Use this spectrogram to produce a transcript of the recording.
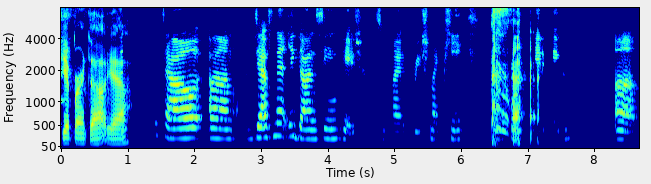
Get burnt out, yeah. burnt out. Um, definitely done seeing patients. You know, I had reached my peak. Um,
